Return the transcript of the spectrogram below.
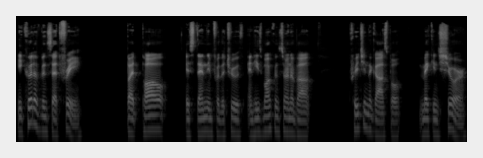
He could have been set free, but Paul is standing for the truth and he's more concerned about preaching the gospel, making sure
